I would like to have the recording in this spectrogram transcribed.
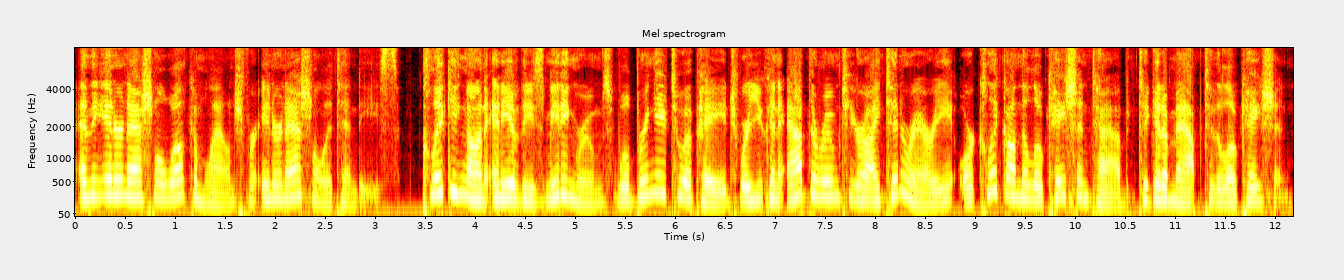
and the International Welcome Lounge for international attendees. Clicking on any of these meeting rooms will bring you to a page where you can add the room to your itinerary or click on the Location tab to get a map to the location.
